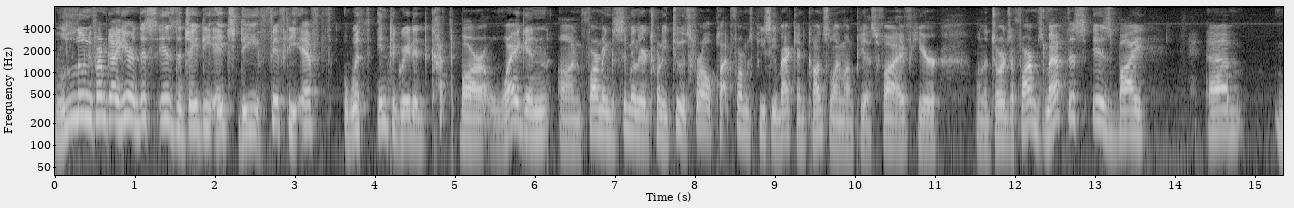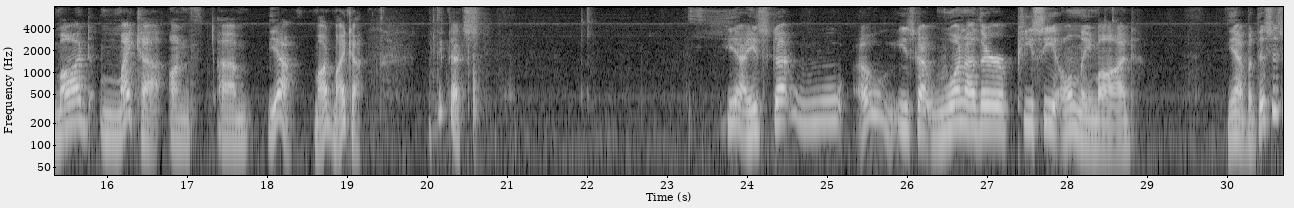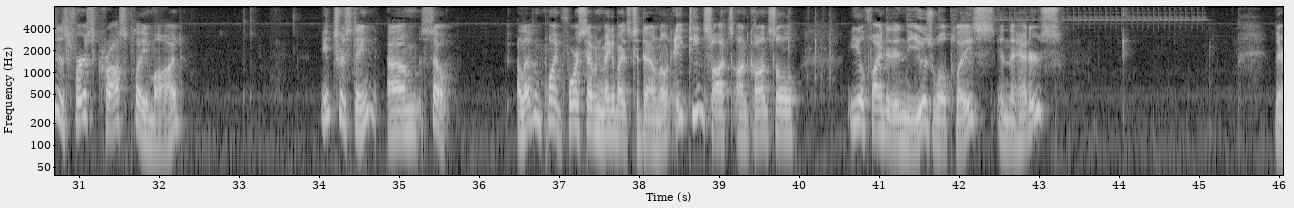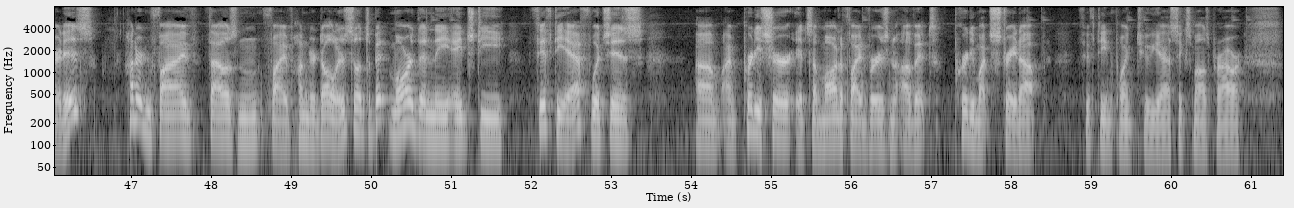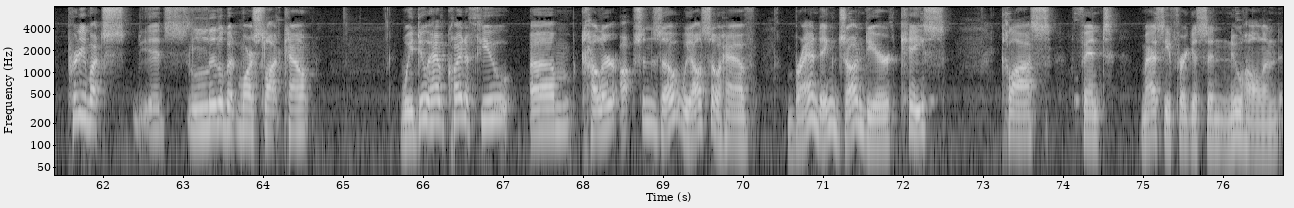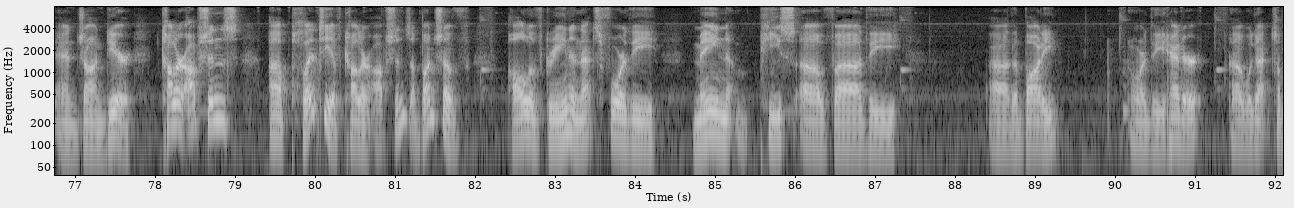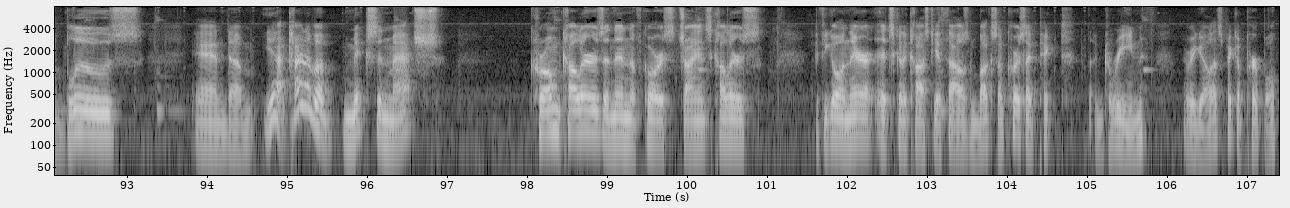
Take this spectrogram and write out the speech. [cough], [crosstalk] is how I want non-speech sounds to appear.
Looney Farm Guy here, and this is the JDHD 50F with integrated cut bar wagon on Farming Simulator 22. It's for all platforms, PC, Mac, and console. I'm on PS5 here on the Georgia Farms map. This is by um, Mod Micha on, um, yeah, Mod Micha. I think that's yeah, he's got oh, he's got one other PC only mod. Yeah, but this is his first crossplay mod. Interesting. Um, so, 11.47 megabytes to download, 18 slots on console. You'll find it in the usual place in the headers. There it is. $105,500. So it's a bit more than the HD 50F, which is, um, I'm pretty sure it's a modified version of it, pretty much straight up. 15.2, yeah, 6 miles per hour. Pretty much, it's a little bit more slot count. We do have quite a few um, color options, though. We also have branding John Deere, Case, Claas, Fendt, Massey Ferguson, New Holland, and John Deere. Color options, uh, plenty of color options, a bunch of olive green, and that's for the main piece of uh, the uh, the body or the header. Uh, we got some blues and um, yeah, kind of a mix and match. Chrome colors and then of course Giants colors. If you go in there, it's going to cost you a thousand bucks. Of course, I picked the green. There we go. Let's pick a purple.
